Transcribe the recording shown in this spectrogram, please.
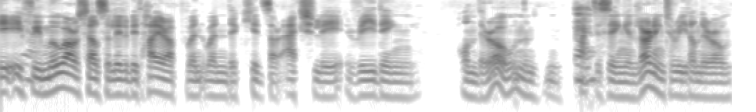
If we move ourselves a little bit higher up when, when the kids are actually reading on their own and practicing and learning to read on their own,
